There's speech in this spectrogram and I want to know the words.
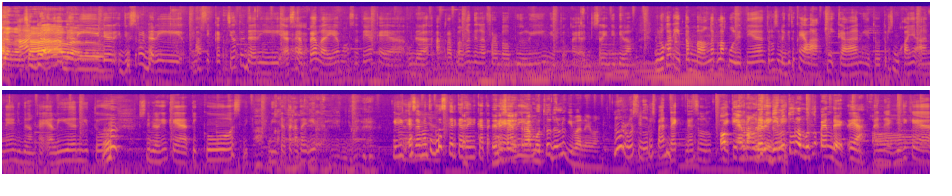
jangan ada salah. lah dari dari justru dari masih kecil tuh dari SMP lah ya maksudnya kayak udah akrab banget dengan verbal bullying gitu kayak sering dibilang dulu kan hitam banget lah kulitnya terus udah gitu kayak laki kan gitu terus mukanya aneh dibilang kayak alien gitu terus dibilangnya kayak tikus di, dikata-katain gitu Alien gimana ya? Jadi SMA tuh gue suka dikatain kata Jadi kayak aneh. rambut lu dulu gimana emang? lurus, lurus pendek dan selalu Oh, kayak- kayak emang dari kayak dulu gini. tuh rambut lu pendek? Iya, pendek. Jadi kayak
